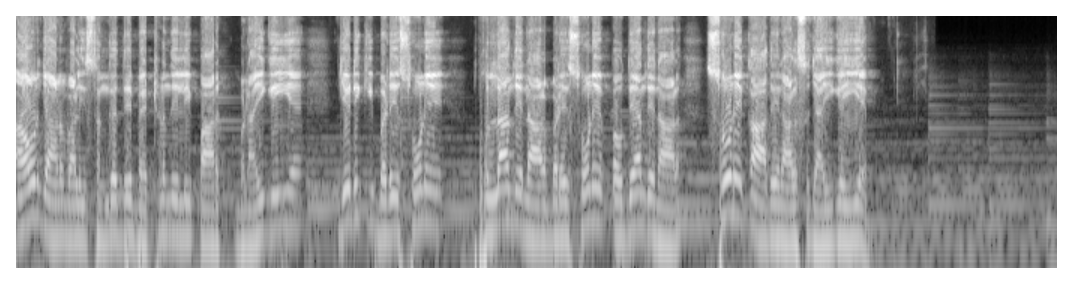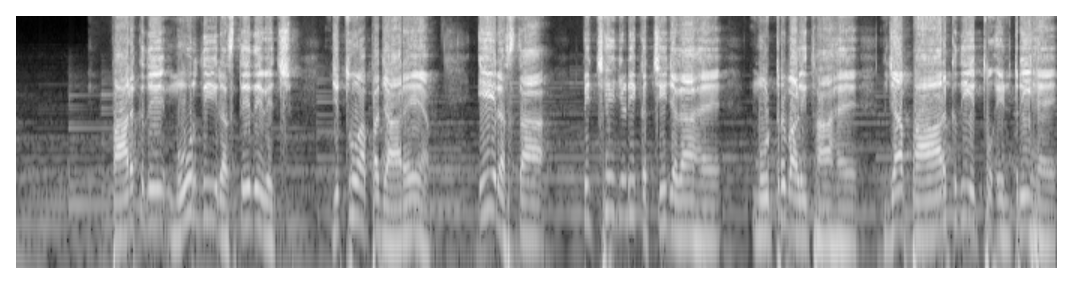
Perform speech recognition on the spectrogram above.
ਆਉਣ ਜਾਣ ਵਾਲੀ ਸੰਗਤ ਦੇ ਬੈਠਣ ਦੇ ਲਈ ਪਾਰਕ ਬਣਾਈ ਗਈ ਹੈ, ਜਿਹੜੀ ਕਿ ਬੜੇ ਸੋਹਣੇ ਫੁੱਲਾਂ ਦੇ ਨਾਲ, ਬੜੇ ਸੋਹਣੇ ਪੌਦਿਆਂ ਦੇ ਨਾਲ, ਸੋਹਣੇ ਘਾਹ ਦੇ ਨਾਲ ਸਜਾਈ ਗਈ ਹੈ। ਪਾਰਕ ਦੇ ਮੂਰ ਦੀ ਰਸਤੇ ਦੇ ਵਿੱਚ ਜਿੱਥੋਂ ਆਪਾਂ ਜਾ ਰਹੇ ਹਾਂ, ਇਹ ਰਸਤਾ ਪਿੱਛੇ ਜਿਹੜੀ ਕੱਚੀ ਜਗ੍ਹਾ ਹੈ, ਮੋਟਰ ਵਾਲੀ ਥਾਂ ਹੈ ਜਾਂ ਪਾਰਕ ਦੀ ਇੱਥੋਂ ਐਂਟਰੀ ਹੈ,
